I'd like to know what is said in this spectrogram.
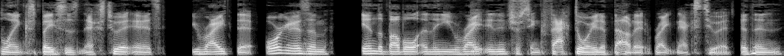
blank spaces next to it, and it's you write the organism in the bubble, and then you write an interesting factoid about it right next to it, and then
